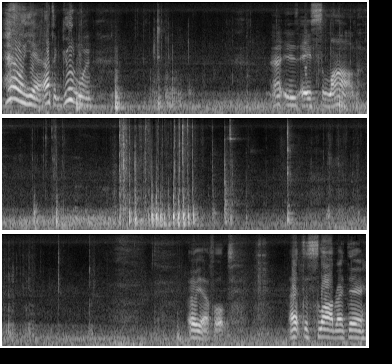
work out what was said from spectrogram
Hell yeah, that's a good one. That is a slob. Oh yeah, folks. That's a slob right there.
